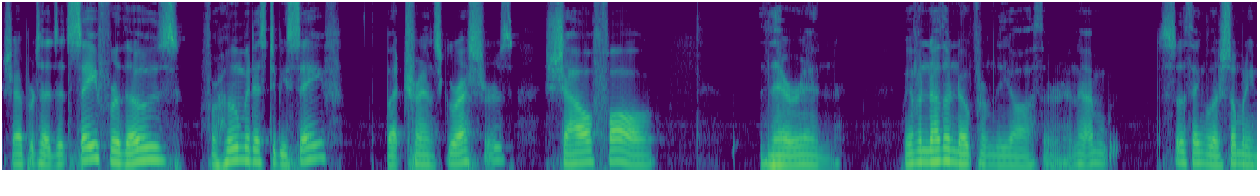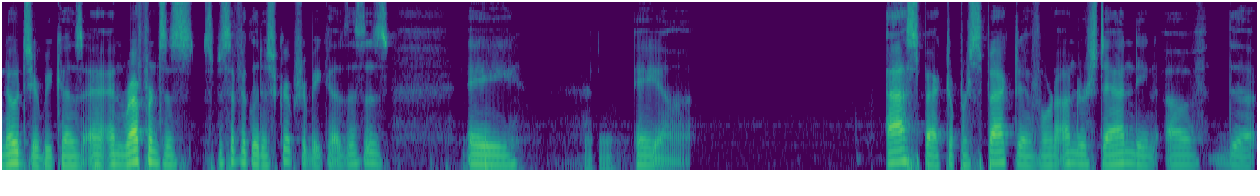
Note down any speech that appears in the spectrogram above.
Shepherd says, It's safe for those for whom it is to be safe, but transgressors shall fall therein. We have another note from the author, and I'm so thankful there's so many notes here because and references specifically to scripture because this is a a uh, aspect or perspective or an understanding of the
